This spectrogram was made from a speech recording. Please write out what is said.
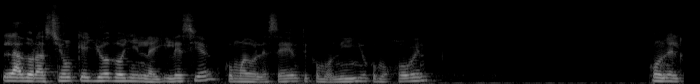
la adoración que yo doy en la iglesia, como adolescente, como niño, como joven, con el,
